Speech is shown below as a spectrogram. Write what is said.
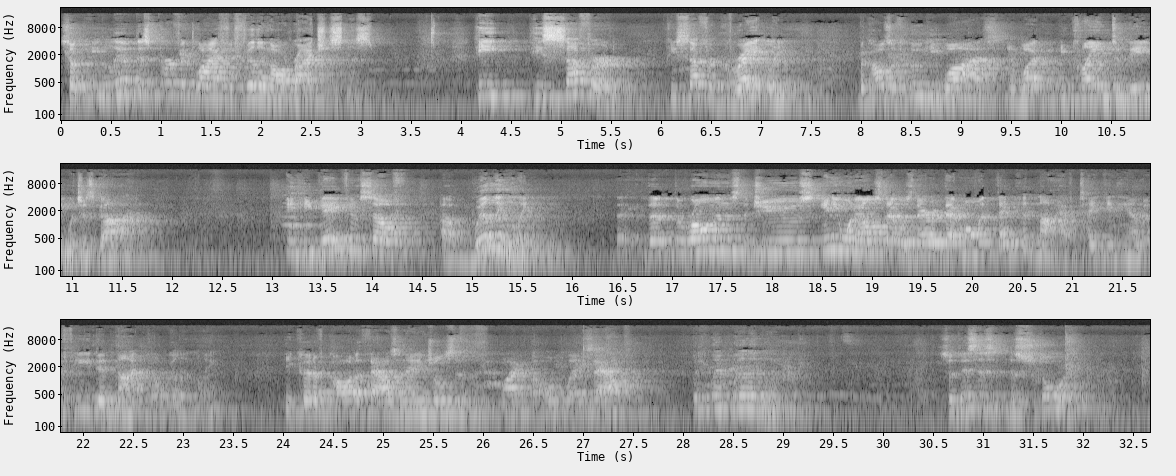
So he lived this perfect life, fulfilling all righteousness. He, he suffered. He suffered greatly because of who he was and what he claimed to be, which is God. And he gave himself uh, willingly. The, the, the Romans, the Jews, anyone else that was there at that moment, they could not have taken him if he did not go willingly. He could have called a thousand angels and wiped the whole place out, but he went willingly. So, this is the story.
